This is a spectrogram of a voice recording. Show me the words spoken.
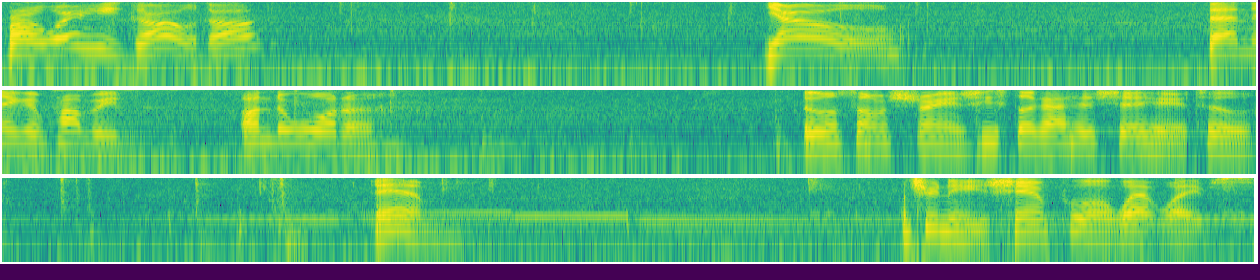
Bro, where he go, dog? Yo! That nigga probably underwater doing something strange. He still got his shit here too. Damn. What you need? Shampoo and wet wipes.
